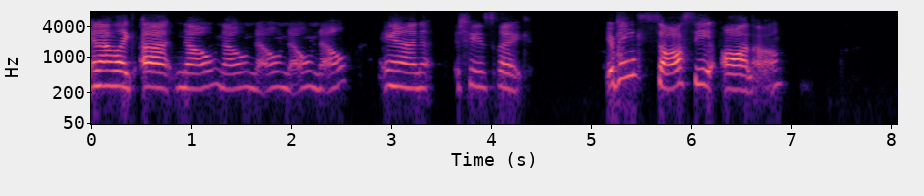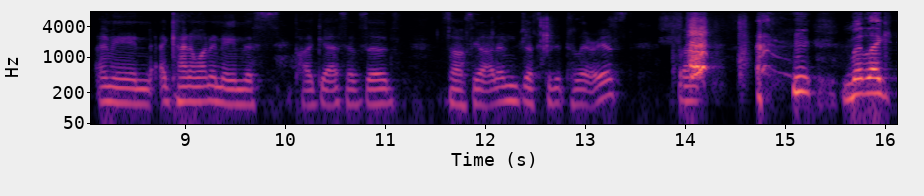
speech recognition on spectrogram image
and I'm like, uh, no, no, no, no, no. And she's like, you're being saucy, Autumn. I mean, I kind of want to name this podcast episode "Saucy Autumn" just because it's hilarious. But, but like,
